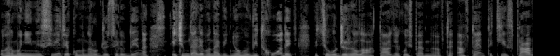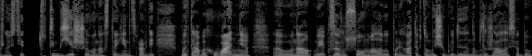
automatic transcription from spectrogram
гармонійний світ, в якому народжується людина, і чим далі вона від нього відходить, від цього джерела, так, якоїсь певної автентики, справжності, то тим гірше вона стає. Насправді, мета виховання, е, вона, як за Руссо, мала би полягати в тому, щоб людина наближалася до,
